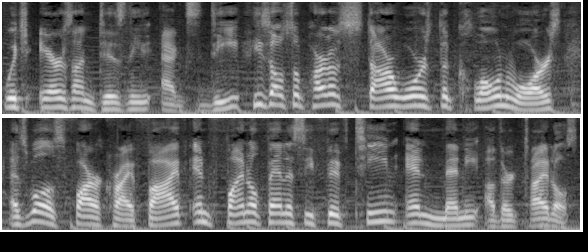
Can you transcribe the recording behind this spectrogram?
which airs on Disney XD. He's also part of Star Wars The Clone Wars, as well as Far Cry Cry 5, and Final Fantasy 15, and many other titles.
